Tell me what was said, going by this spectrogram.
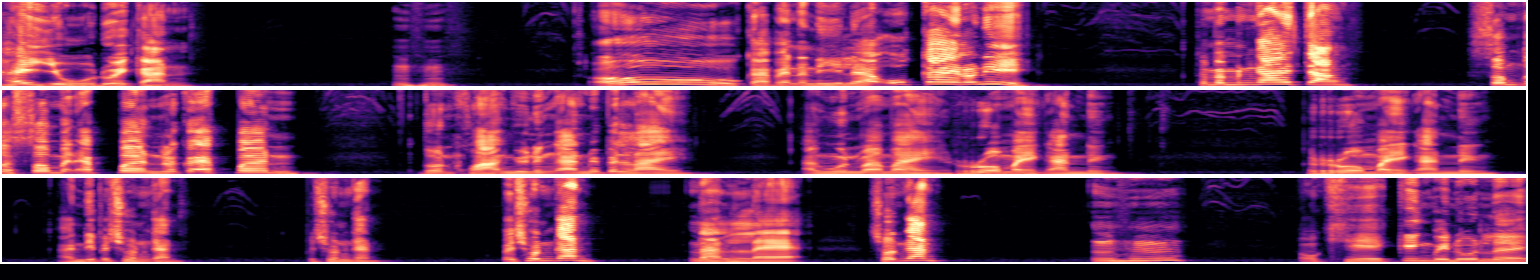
ให้อยู่ด้วยกัน อือฮึโอ้กลายเป็นอันนี้แล้ว โอ้ใกล้แล้วนี่ทำไมมันง่ายจัง ส้มกับส้มเป็นแอปเปิลแล้วก็แอปเปิลโดนขวางอยู่หนึ่งอันไม่เป็นไรองุ่นมาใหม่ รวมมาอีกอันหนึ่งรวมมาอีกอันหนึ่งอันนี้ไปชนกัน ไปชนกัน ไปชนกัน นั่นแหละ ชนกัน อือฮึโอเค กลิ้งไปนู่นเลย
